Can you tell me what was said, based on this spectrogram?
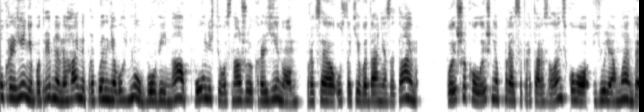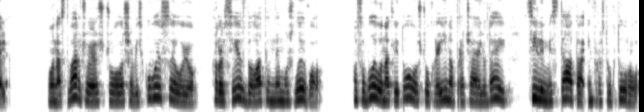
Україні потрібне негайне припинення вогню, бо війна повністю виснажує країну. Про це у статті видання The Time пише колишня прес-секретар Зеленського Юлія Мендель. Вона стверджує, що лише військовою силою Росію здолати неможливо, особливо на тлі того, що Україна втрачає людей, цілі міста та інфраструктуру.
